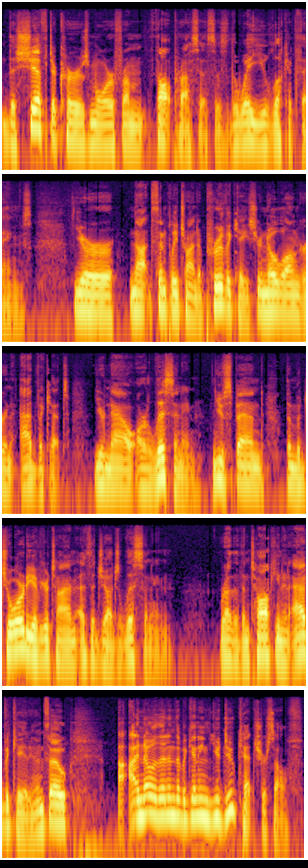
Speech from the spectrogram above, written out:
the shift occurs more from thought processes, the way you look at things. You're not simply trying to prove a case, you're no longer an advocate. You now are listening. You spend the majority of your time as a judge listening rather than talking and advocating. And so I I know that in the beginning you do catch yourself.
